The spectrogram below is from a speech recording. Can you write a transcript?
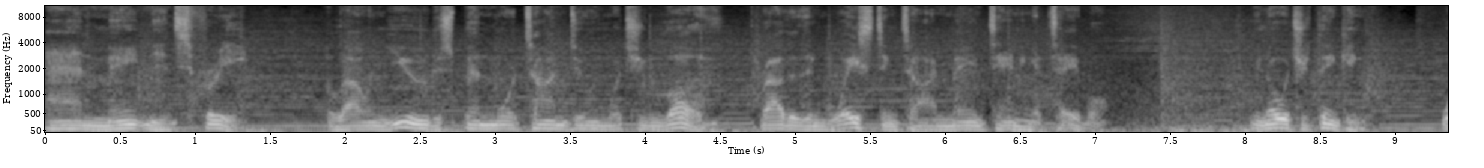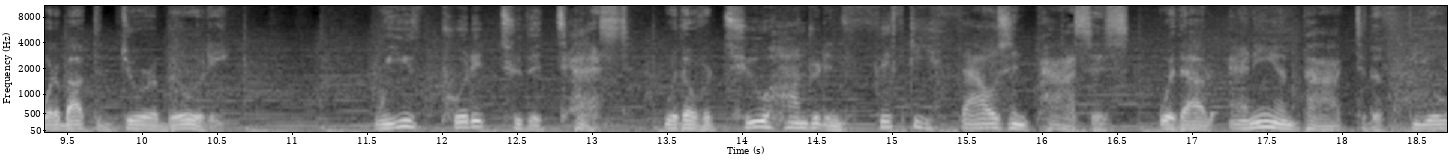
and maintenance free, allowing you to spend more time doing what you love rather than wasting time maintaining a table. We know what you're thinking. What about the durability? We've put it to the test with over 250,000 passes without any impact to the feel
